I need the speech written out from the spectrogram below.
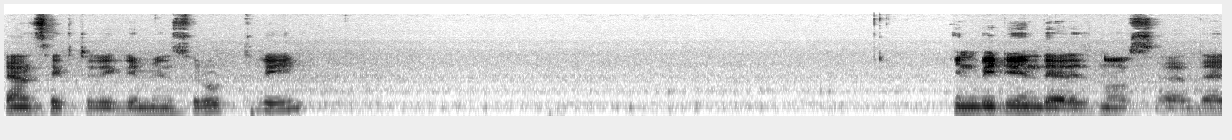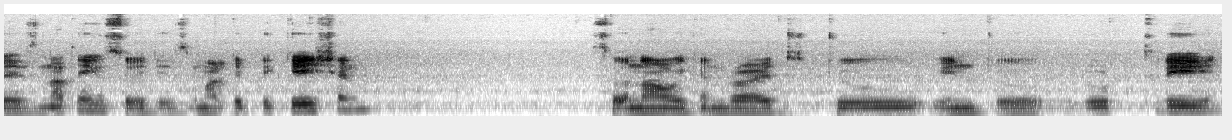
tan 60 degree means root 3 in between there is no uh, there is nothing so it is multiplication. So now we can write 2 into root 3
